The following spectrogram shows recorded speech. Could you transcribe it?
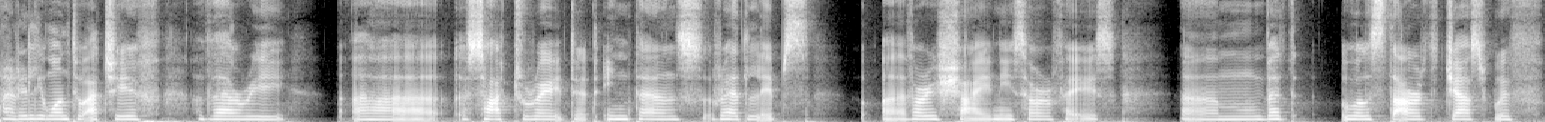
I really want to achieve very uh, saturated, intense red lips, a very shiny surface um, that will start just with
